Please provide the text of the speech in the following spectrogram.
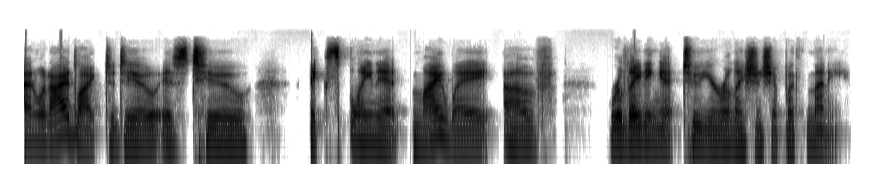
And what I'd like to do is to explain it my way of relating it to your relationship with money.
